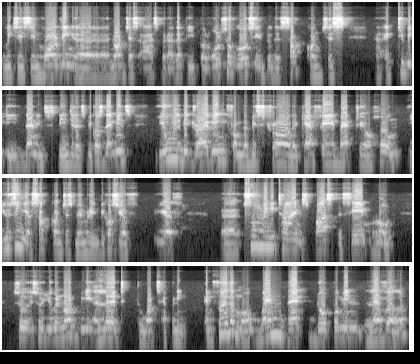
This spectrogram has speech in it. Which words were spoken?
which is involving uh, not just us but other people also goes into the subconscious uh, activity then it's dangerous because that means you will be driving from the bistro or the cafe back to your home using your subconscious memory because you have you have uh, so many times passed the same road. So so you will not be alert to what's happening. And furthermore, when that dopamine level,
